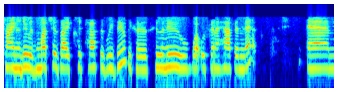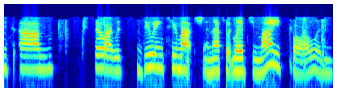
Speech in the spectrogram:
trying to do as much as I could possibly do because who knew what was going to happen next and um, so I was doing too much, and that's what led to my fall. And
